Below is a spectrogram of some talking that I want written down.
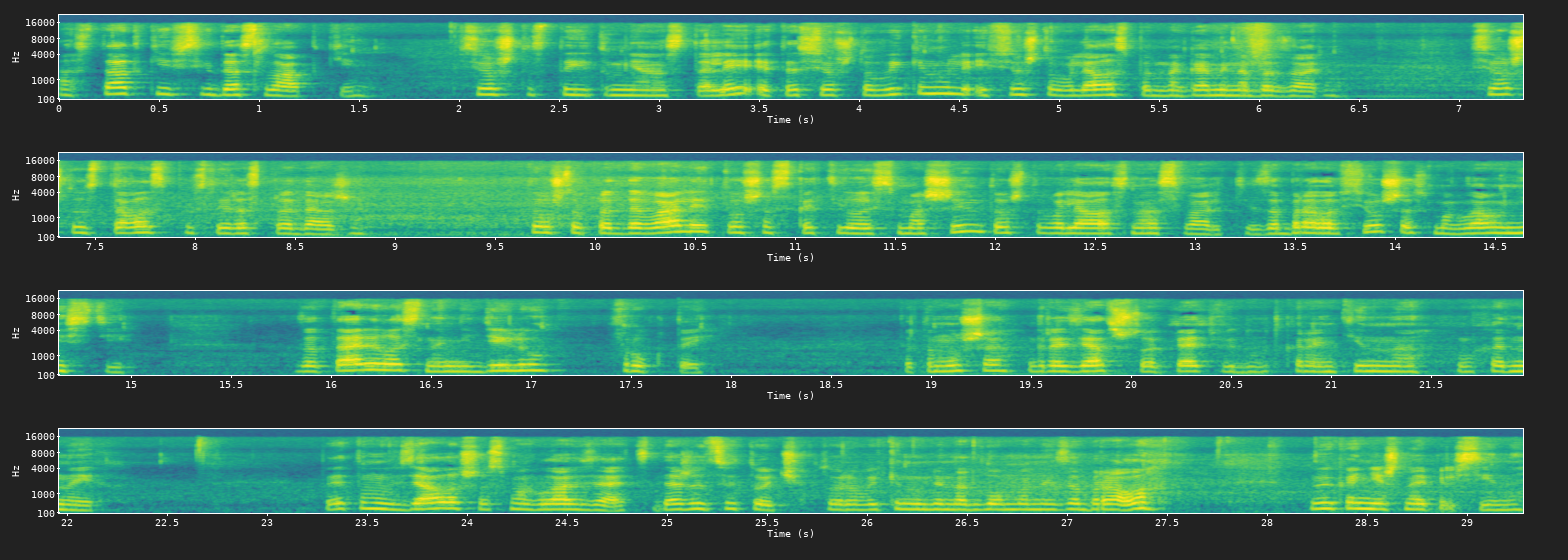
Остатки всегда сладкие. Все, что стоит у меня на столе, это все, что выкинули и все, что валялось под ногами на базаре. Все, что осталось после распродажи. То, что продавали, то, что скатилось с машин, то, что валялось на асфальте. Забрала все, что смогла унести. Затарилась на неделю фруктой. Потому что грозят, что опять ведут карантин на выходных. Поэтому взяла, что смогла взять. Даже цветочек, который выкинули надломанный, забрала. Ну и, конечно, апельсины.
